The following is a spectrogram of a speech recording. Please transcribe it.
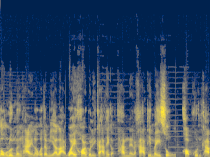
ตรงรุ่นเมืองไทยเราก็จะมีอะไหล่ไว้คอยบริการให้กับท่านในราคาที่ไม่สูงขอบคุณครับ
